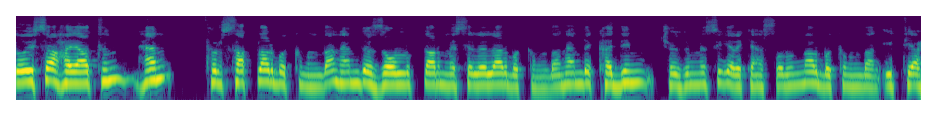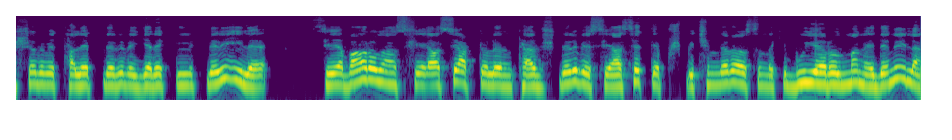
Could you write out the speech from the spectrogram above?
dolayısıyla hayatın hem fırsatlar bakımından hem de zorluklar, meseleler bakımından hem de kadim çözülmesi gereken sorunlar bakımından ihtiyaçları ve talepleri ve gereklilikleri ile var olan siyasi aktörlerin tercihleri ve siyaset yapış biçimleri arasındaki bu yarılma nedeniyle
